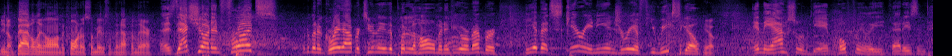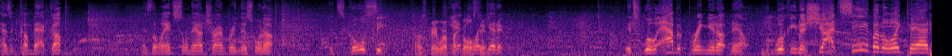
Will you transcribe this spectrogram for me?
you know, battling all on the corner. So maybe something happened there. As that shot in front would have been a great opportunity to put it home. And if you remember, he had that scary knee injury a few weeks ago Yep. in the Ashland game. Hopefully that isn't hasn't come back up. As the Lance will now try and bring this one up. It's Goldstein. That was great work by Can't quite Goldstein. get it. It's Will Abbott bringing it up now. Looking the shot saved by the leg pad.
